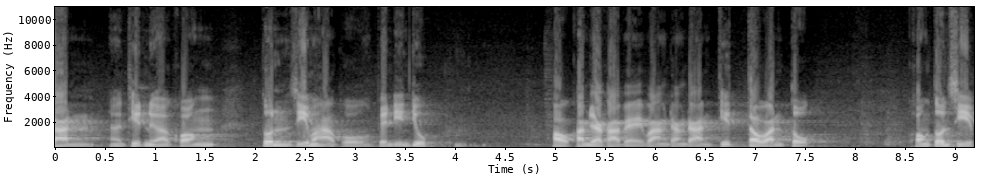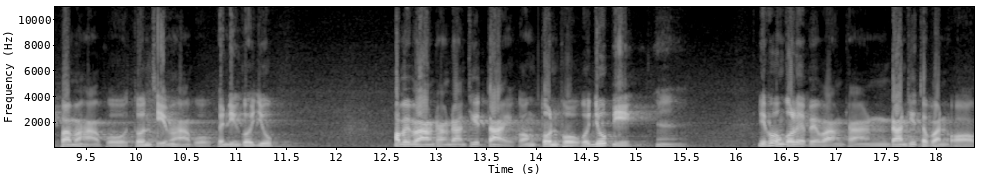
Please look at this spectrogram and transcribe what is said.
ด้านทิศเหนือของ ต้นสีมหาโพธิ์แผ่นดินยุบเอากำยาคาไปวางทางด้าน ทิศตะวันตกของต้นสีพระมหาโพธิ์ต้นสีมหาโพธิ์แผ่นดินก็ยุบเอาไปวางทางด้านทิศใต้ของต้นโพก็ยุบอีกนี่พระองค์ก็เลยไปวางทางด้านทิศตะวันออก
